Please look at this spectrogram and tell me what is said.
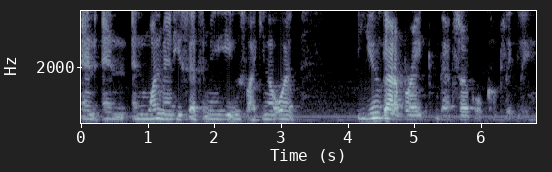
And and and one man he said to me, he was like, you know what, you gotta break that circle completely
